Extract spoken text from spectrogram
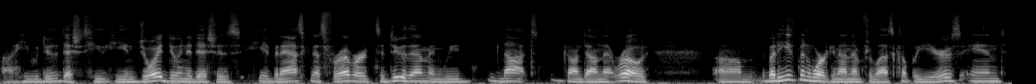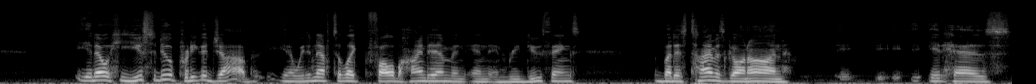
Uh, he would do the dishes. He, he enjoyed doing the dishes. He had been asking us forever to do them, and we'd not gone down that road. Um, but he's been working on them for the last couple of years, and you know, he used to do a pretty good job. You know, we didn't have to like follow behind him and, and, and redo things. But as time has gone on, it, it has,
